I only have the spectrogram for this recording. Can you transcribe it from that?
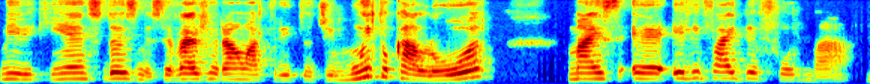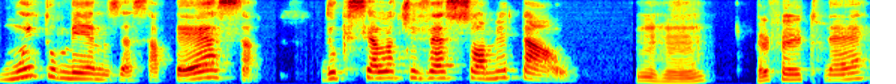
1.500, 2.000. Você vai gerar um atrito de muito calor, mas é, ele vai deformar muito menos essa peça do que se ela tiver só metal. Uhum. Perfeito. Né?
